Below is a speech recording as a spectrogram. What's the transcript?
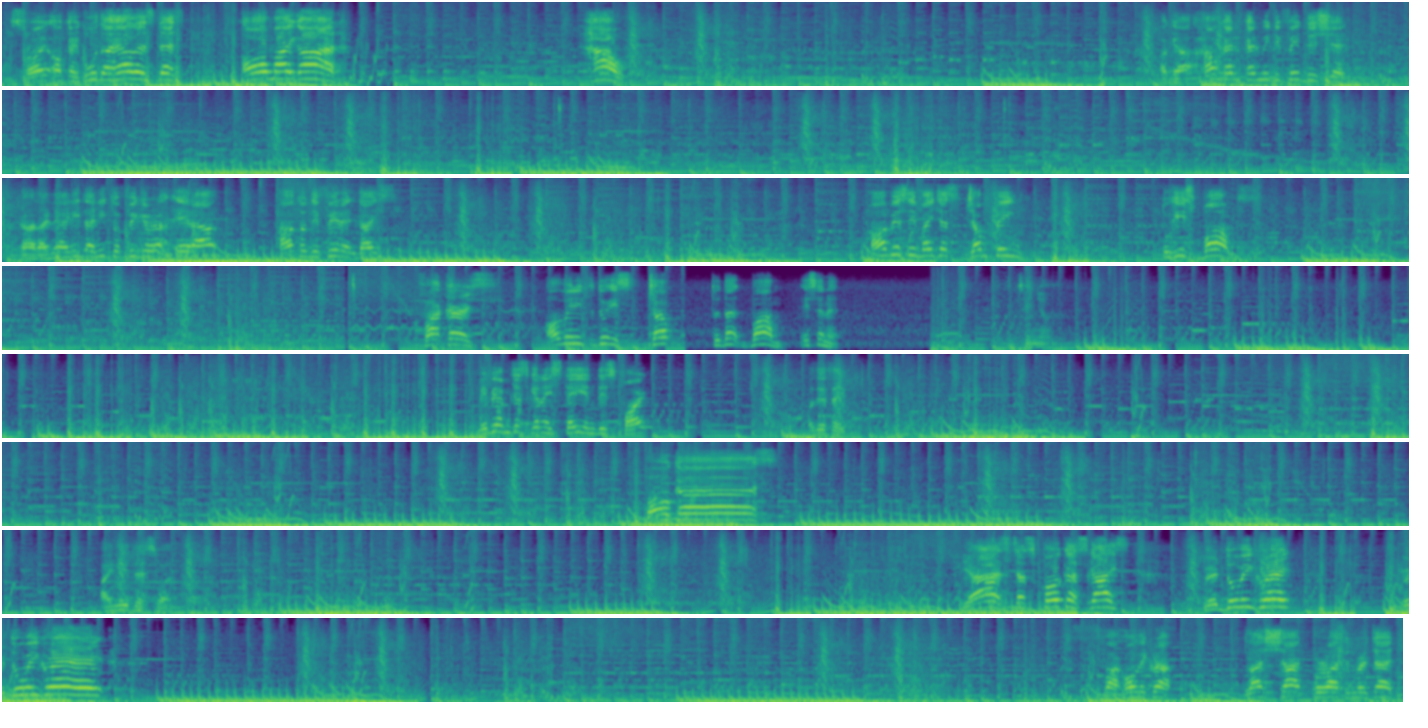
destroy. Okay, who the hell is this? Oh my god! How? Okay, uh, how can can we defeat this shit? God, I need, I need I need to figure it out how to defeat it, guys. Obviously by just jumping to his bombs. Fuckers! All we need to do is jump to that bomb, isn't it? Continue. Maybe I'm just gonna stay in this part. What do you think? Focus! I need this one. Yes, just focus, guys. We're doing great. We're doing great. Fuck, holy crap. Last shot for us and we're dead.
